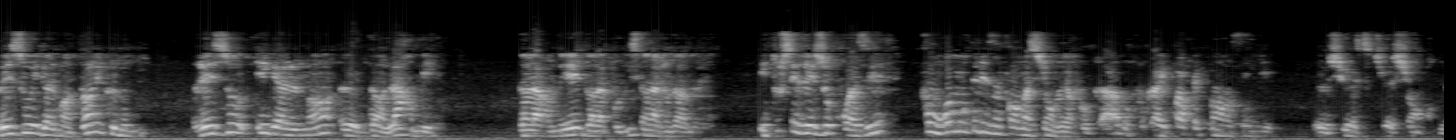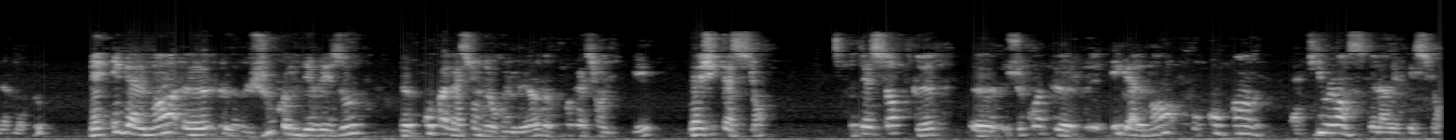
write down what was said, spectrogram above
réseau également dans l'économie, réseau également dans l'armée, dans l'armée, dans la police, dans la gendarmerie. Et tous ces réseaux croisés font remonter les informations vers FOCA. Donc FOCA est parfaitement renseigné euh, sur la situation de la Guadeloupe, mais également euh, euh, joue comme des réseaux de propagation de rumeurs, de propagation d'idées, d'agitation, de telle sorte que je crois que également, pour comprendre la violence de la répression,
